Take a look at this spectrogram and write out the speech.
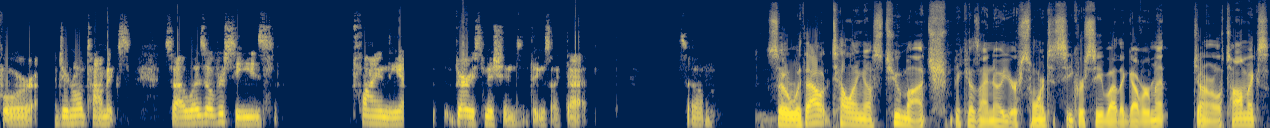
for General Atomics. So I was overseas flying the uh, various missions and things like that. So, so without telling us too much, because I know you're sworn to secrecy by the government, General Atomics,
